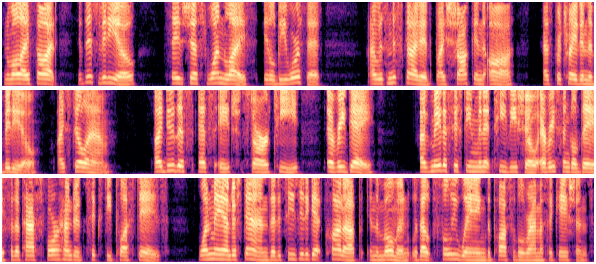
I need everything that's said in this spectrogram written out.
and while I thought if this video saves just one life, it'll be worth it. I was misguided by shock and awe as portrayed in the video. I still am. I do this SH star T every day. I've made a 15 minute TV show every single day for the past 460 plus days. One may understand that it's easy to get caught up in the moment without fully weighing the possible ramifications.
